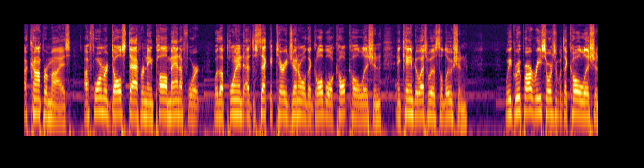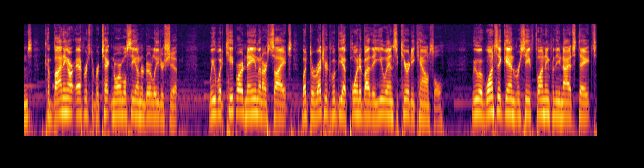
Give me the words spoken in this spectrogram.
A compromise. A former Dole staffer named Paul Manafort was appointed as the Secretary-General of the Global Occult Coalition and came to us with a solution. We group our resources with the Coalition's, combining our efforts to protect normalcy under their leadership. We would keep our name and our sites, but directors would be appointed by the UN Security Council. We would once again receive funding from the United States,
